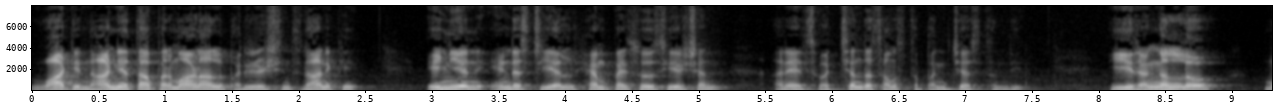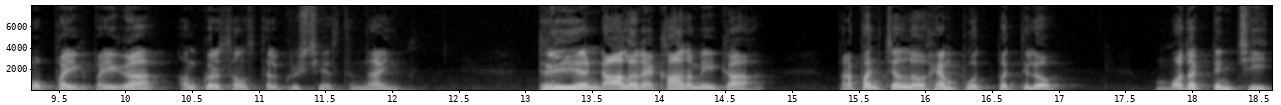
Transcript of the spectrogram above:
వాటి నాణ్యతా ప్రమాణాలను పరిరక్షించడానికి ఇండియన్ ఇండస్ట్రియల్ హెంప్ అసోసియేషన్ అనే స్వచ్ఛంద సంస్థ పనిచేస్తుంది. ఈ రంగంలో ముప్పైకి పైగా అంకుర సంస్థలు కృషి చేస్తున్నాయి. ట్రిలియన్ డాలర్ ఎకానమీగా ప్రపంచంలో హెంప్ ఉత్పత్తిలో మొదటి నుంచి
